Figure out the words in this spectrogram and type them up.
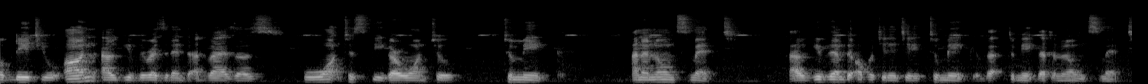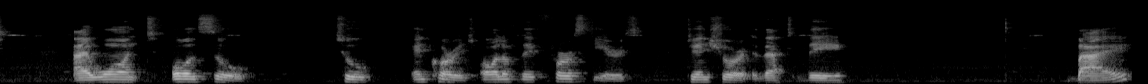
update you on. I'll give the resident advisors who want to speak or want to to make an announcement. I'll give them the opportunity to make that to make that announcement. I want also to encourage all of the first years to ensure that they buy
